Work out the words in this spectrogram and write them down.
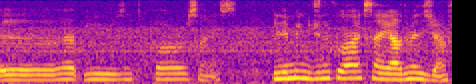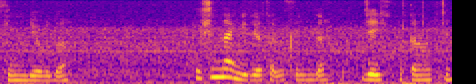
Ee, help you using power science. Bilimin gücünü kullanarak sana yardım edeceğim film diyor bu da. Peşinden gidiyor tabii filmde. Jake'i kurtarmak için.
